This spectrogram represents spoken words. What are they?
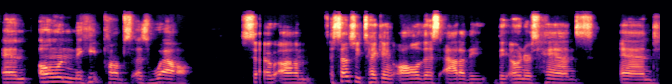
and own the heat pumps as well. So um, essentially taking all of this out of the, the owner's hands and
